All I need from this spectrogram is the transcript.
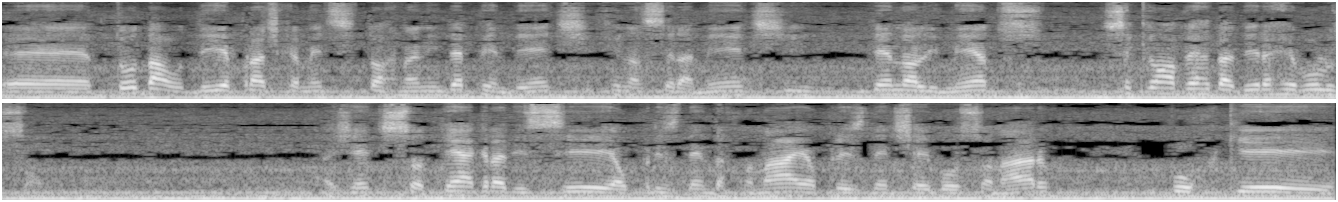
é, toda a aldeia praticamente se tornando independente financeiramente, tendo alimentos. Isso aqui é uma verdadeira revolução. A gente só tem a agradecer ao presidente da FUNAI, ao presidente Jair Bolsonaro, porque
